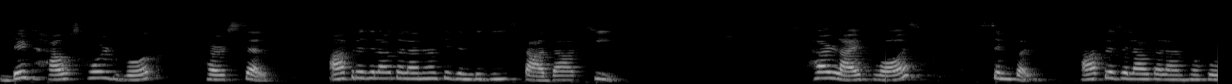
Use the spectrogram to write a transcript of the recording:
डिड हाउस होल्ड वर्क हर सेल्फ आप रज़ी तला की ज़िंदगी सादा थी। हर लाइफ वॉज़ सिंपल आप रज़ी को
